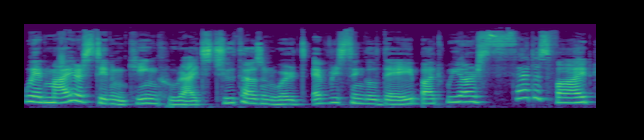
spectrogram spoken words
We admire Stephen King, who writes 2,000 words every single day, but we are satisfied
